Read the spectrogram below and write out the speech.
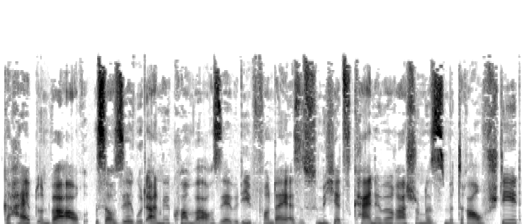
gehypt und war auch, ist auch sehr gut angekommen, war auch sehr beliebt. Von daher ist es für mich jetzt keine Überraschung, dass es mit draufsteht.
